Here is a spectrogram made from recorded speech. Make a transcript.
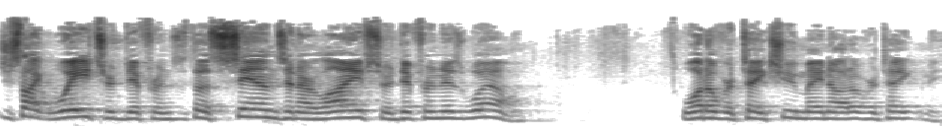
Just like weights are different, the sins in our lives are different as well. What overtakes you may not overtake me.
